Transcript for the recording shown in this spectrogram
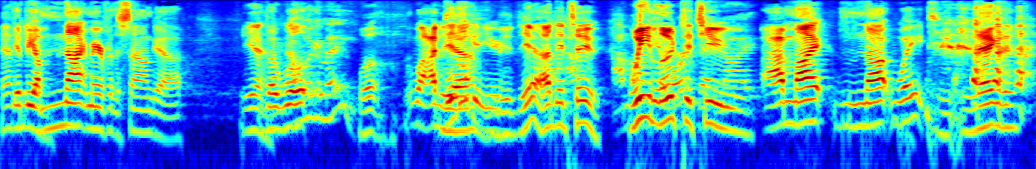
Heck It'd be a nightmare for the sound guy. Yeah. But Well, we'll. look at me. well, Well, I did yeah, look at you. Yeah, I did too. I might we looked work at you night. I might not wait. negative.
